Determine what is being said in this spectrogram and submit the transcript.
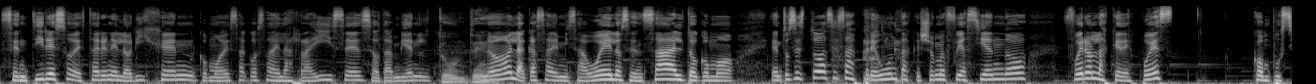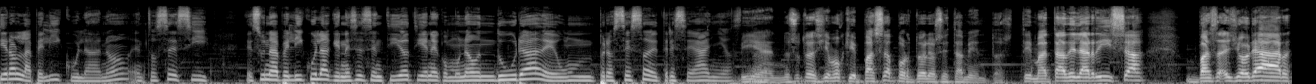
sentir eso de estar en el origen, como esa cosa de las raíces o también. ¿no? La casa de mis abuelos en Salto, como... Entonces todas esas preguntas que yo me fui haciendo fueron las que después compusieron la película, ¿no? Entonces sí, es una película que en ese sentido tiene como una hondura de un proceso de 13 años. ¿no? Bien, nosotros decíamos que pasa por todos los estamentos. Te matás de la risa, vas a llorar,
